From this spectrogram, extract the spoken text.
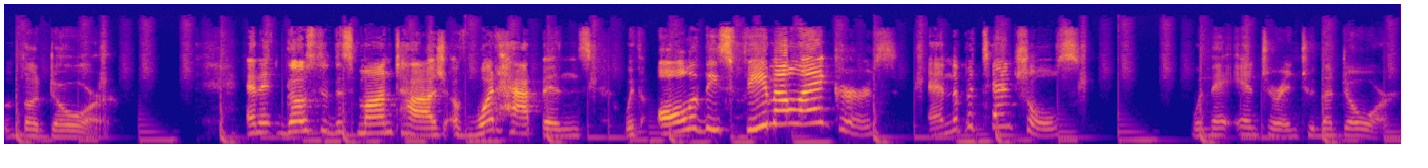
the door. And it goes through this montage of what happens with all of these female anchors and the potentials when they enter into the door.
